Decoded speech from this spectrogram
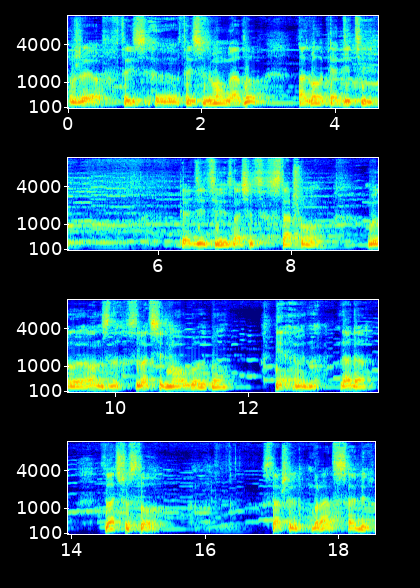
уже в 1937 э, году у нас было пять детей. Пять детей. Значит, старшему было, он с 27 -го года был. Не, да-да, 26-го. Старший брат Сабир,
